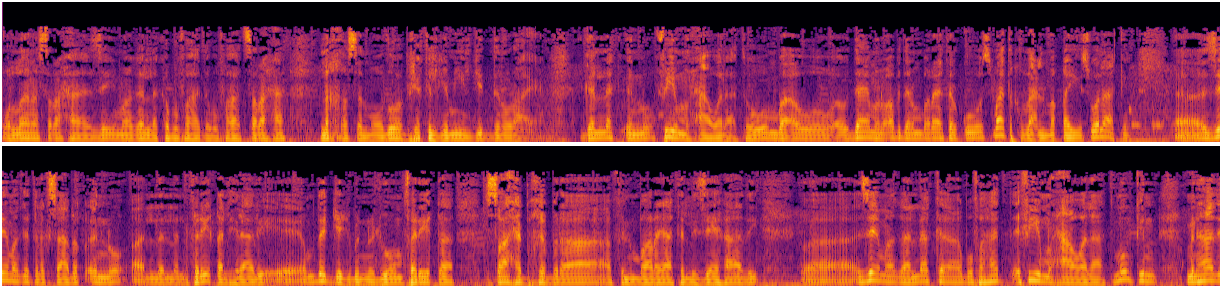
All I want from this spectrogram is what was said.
والله أنا صراحة زي ما قال لك أبو فهد أبو فهد صراحة لخص الموضوع بشكل جميل جدا ورائع. قال لك إنه في محاولات ودائما وابدا مباريات الكؤوس ما تخضع المقاييس ولكن آه، زي ما قلت لك سابق إنه الفريق الهلالي مدجج بالنجوم فريق صاحب خبرة في المباريات اللي زي هذه. آه، زي ما قال لك أبو فهد في محاولات. ممكن من هذه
